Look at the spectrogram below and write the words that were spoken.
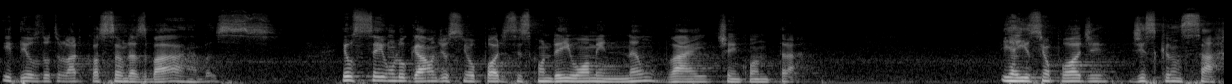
e Deus do outro lado coçando as barbas. Eu sei um lugar onde o Senhor pode se esconder e o homem não vai te encontrar. E aí o Senhor pode descansar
